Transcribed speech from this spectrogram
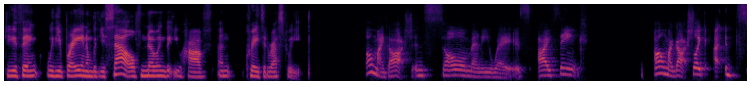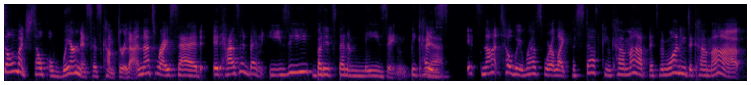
do you think with your brain and with yourself knowing that you have a created rest week? Oh my gosh in so many ways. I think oh my gosh like so much self-awareness has come through that. And that's where i said it hasn't been easy but it's been amazing because yeah. it's not till we rest where like the stuff can come up that's been wanting to come up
